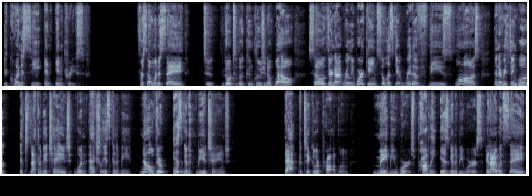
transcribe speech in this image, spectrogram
you're going to see an increase. For someone to say, to go to the conclusion of, well, so they're not really working, so let's get rid of these laws, then everything will, it's not going to be a change. When actually it's going to be, no, there is going to be a change. That particular problem may be worse, probably is going to be worse. And I would say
